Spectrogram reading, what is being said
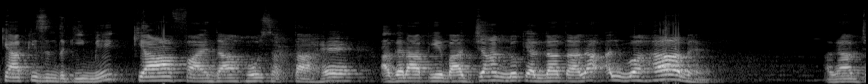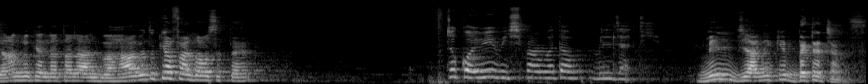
کہ آپ کی زندگی میں کیا فائدہ ہو سکتا ہے؟ اگر آپ یہ بات جان لو کہ اللہ تعالیٰ الوہاب ہے۔ اگر آپ جان لو کہ اللہ تعالیٰ الوہاب ہے تو کیا فائدہ ہو سکتا ہے؟ تو کوئی بھی وش مانگو تو مل جاتی ہے۔ مل جانے کے بیٹر چانس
